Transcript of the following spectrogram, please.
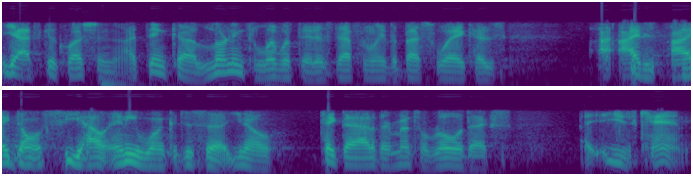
Yeah, it's a good question. I think uh, learning to live with it is definitely the best way because I, I, I don't see how anyone could just uh, you know take that out of their mental rolodex. You just can't.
